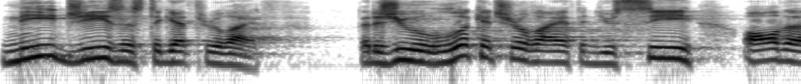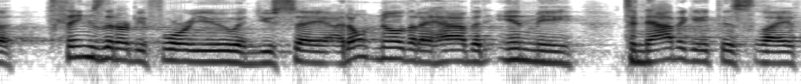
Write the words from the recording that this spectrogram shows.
need Jesus to get through life, that as you look at your life and you see all the things that are before you, and you say, I don't know that I have it in me to navigate this life,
